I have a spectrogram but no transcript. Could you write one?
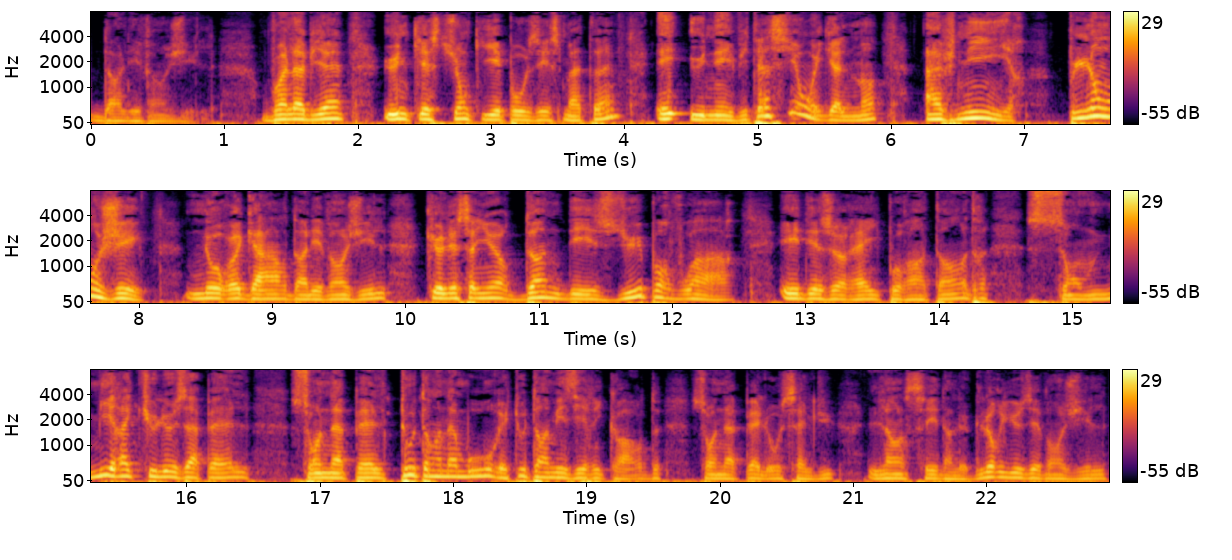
dans l'Évangile. Voilà bien une question qui est posée ce matin et une invitation également à venir plonger nos regards dans l'Évangile, que le Seigneur donne des yeux pour voir et des oreilles pour entendre son miraculeux appel, son appel tout en amour et tout en miséricorde, son appel au salut lancé dans le glorieux Évangile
